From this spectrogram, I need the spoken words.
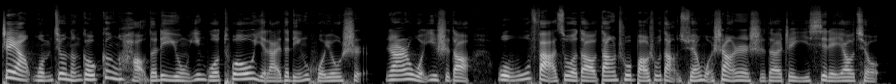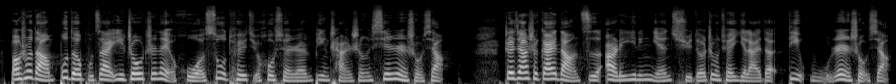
这样我们就能够更好地利用英国脱欧以来的灵活优势。然而，我意识到我无法做到当初保守党选我上任时的这一系列要求。保守党不得不在一周之内火速推举候选人，并产生新任首相。这将是该党自2010年取得政权以来的第五任首相，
